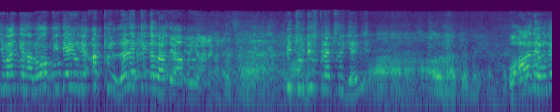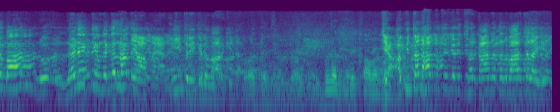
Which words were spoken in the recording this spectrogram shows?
جوان کے ساتھ روک کی دیا ہوں اکھی لڑے کے گلہ دے آپ ہی آنے پچھو ڈسپلیکس ہی گیا نہیں وہ آنے ہوں باہر لو- لڑے کے ہوں گلہ دے آپ ہی آنے ای طریقے دوار کی دا۔ بہت جی ابھی طلحہ سے جڑے سرکار نے تلوار چلائی ہے،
